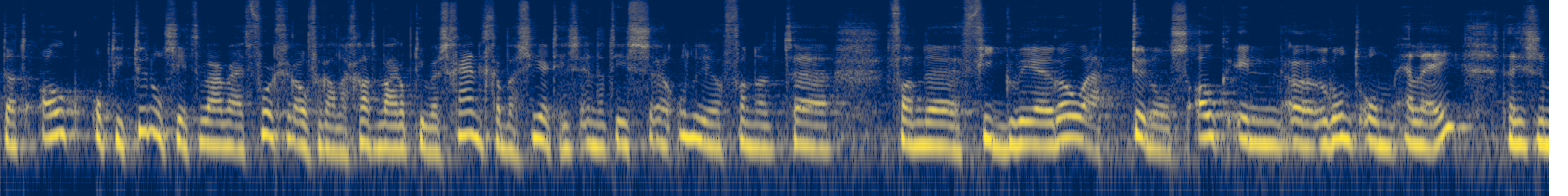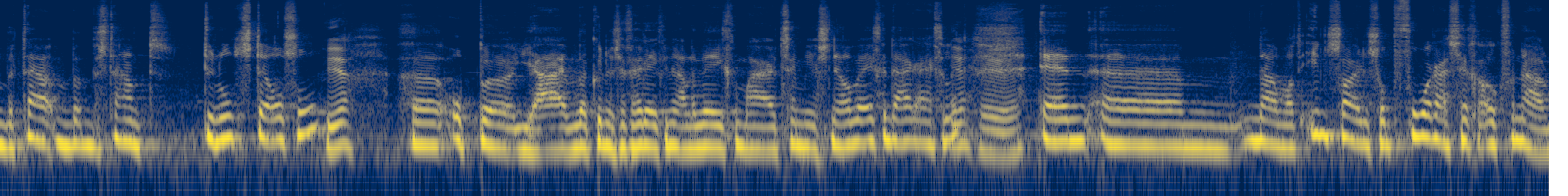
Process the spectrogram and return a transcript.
dat ook op die tunnel zit waar wij het vorig jaar over hadden gehad, waarop die waarschijnlijk gebaseerd is. En dat is eh, onderdeel van, het, eh, van de Figueroa-tunnels, ook in, eh, rondom LA. Dat is een bestaand tunnelstelsel. Ja. Eh, op, eh, ja, we kunnen zeggen regionale wegen, maar het zijn meer snelwegen daar eigenlijk. Ja. En ehm, nou, wat insiders op fora zeggen ook van nou,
